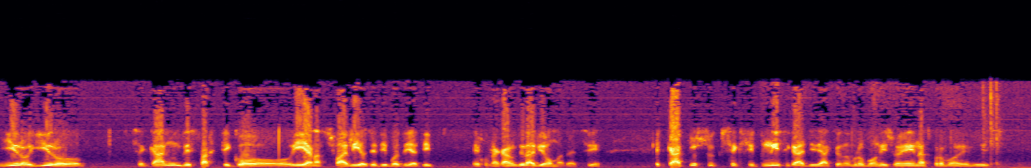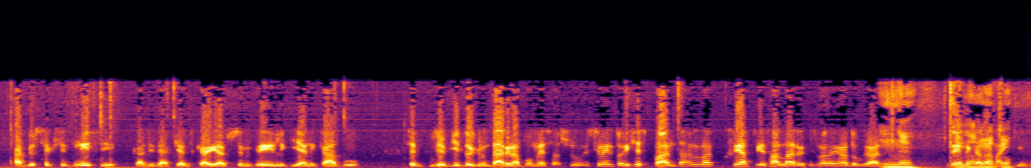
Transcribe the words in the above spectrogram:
γύρω-γύρω σε κάνουν διστακτικό ή ανασφαλή οτιδήποτε γιατί έχουν να κάνουν και τα βιώματα έτσι. Και κάποιος σου ξεξυπνήσει κατά τη διάρκεια των προπονήσεων ή ένας προπονητής. Κάποιος σε ξυπνήσει κατά τη διάρκεια της καρδιά σου σε μικρή ηλικία κάπου και και βγει το γιοντάρι από μέσα σου. Σημαίνει το είχες πάντα, αλλά χρειάστηκε άλλα ρεθίσματα για να το βγάλεις. Ναι, Δεν είναι κατά κατανοητό. ανάγκη.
